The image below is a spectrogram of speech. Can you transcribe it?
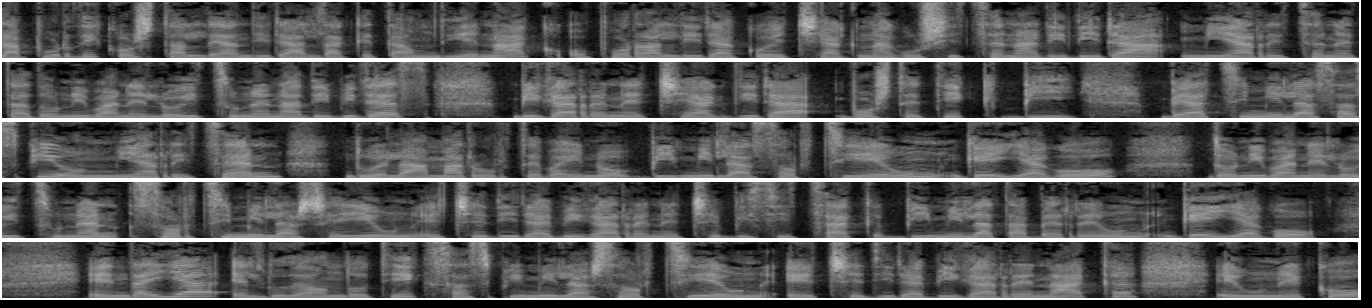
Lapurdi kostaldean dira aldaketa handienak, oporaldirako etxeak nagusitzen ari dira, miarritzen eta doniban eloitzunen adibidez, bigarren etxeak dira bostetik bi. Behatzi mila zazpion miarritzen, duela amar urte baino, bi mila zortzieun gehiago, doniban eloitzunen, zortzi mila seieun etxe dira bigarren etxe bizitzak, bi mila eta berreun gehiago. Endaia, heldu da ondotik, zazpi mila zortzieun etxe dira bigarrenak, euneko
